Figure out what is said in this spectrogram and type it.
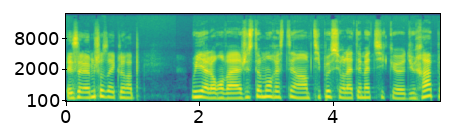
Et c'est la même chose avec le rap. Oui, alors on va justement rester un petit peu sur la thématique euh, du rap.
